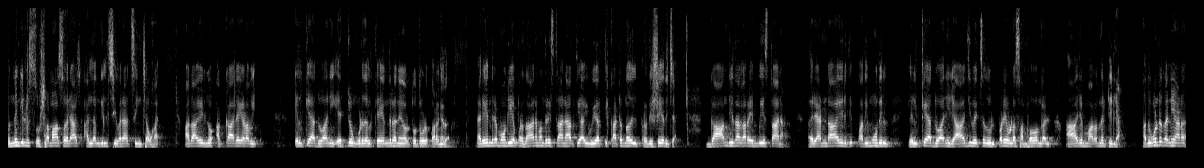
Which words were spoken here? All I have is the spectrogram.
ഒന്നുകിൽ സുഷമ സ്വരാജ് അല്ലെങ്കിൽ ശിവരാജ് സിംഗ് ചൗഹാൻ. അതായിരുന്നു അക്കാലയളവിൽ എൽ കെ അദ്വാനി ഏറ്റവും കൂടുതൽ കേന്ദ്ര നേതൃത്വത്തോട് പറഞ്ഞത്. നരേന്ദ്രമോദിയെ പ്രധാനമന്ത്രി സ്ഥാനാർത്ഥിയായി ഉയർത്തിക്കാട്ടുന്നതിൽ പ്രതിഷേധിച്ച് ഗാന്ധിനഗർ എം പി സ്ഥാനം രണ്ടായിരത്തി പതിമൂന്നിൽ എൽ കെ അദ്വാനി രാജിവെച്ചതുൾപ്പെടെയുള്ള സംഭവങ്ങൾ ആരും മറന്നിട്ടില്ല. അതുകൊണ്ട് തന്നെയാണ്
